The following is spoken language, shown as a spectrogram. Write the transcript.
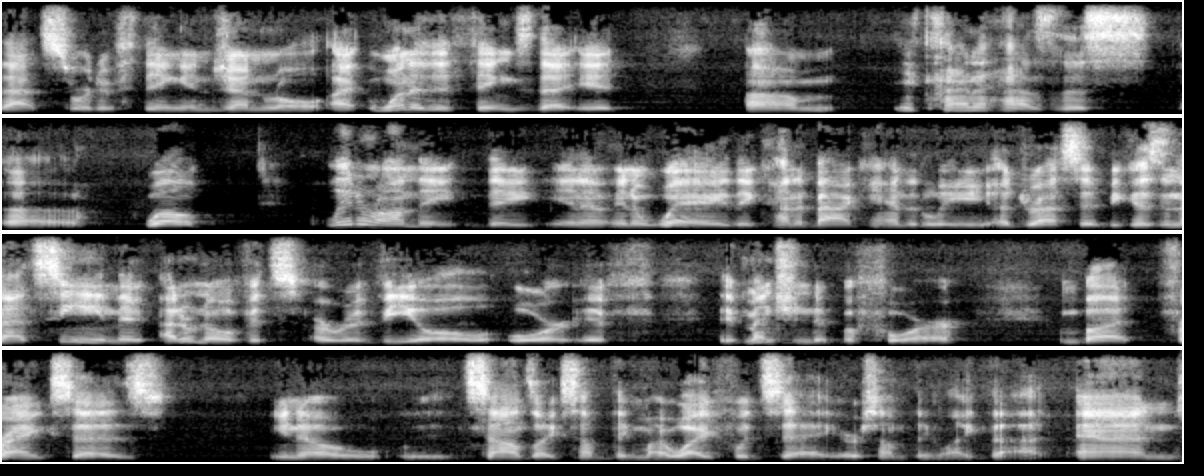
that sort of thing in general. I, one of the things that it um, it kind of has this. Uh, well, later on, they they in a in a way they kind of backhandedly address it because in that scene, they, I don't know if it's a reveal or if they've mentioned it before, but Frank says. You know, it sounds like something my wife would say, or something like that. And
